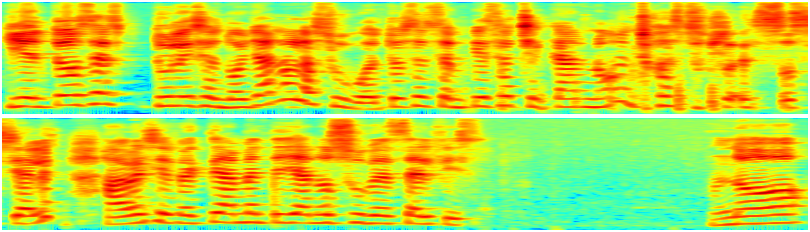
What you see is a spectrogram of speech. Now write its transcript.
Y entonces tú le dices, no, ya no la subo. Entonces se empieza a checar, ¿no? En todas tus redes sociales a ver si efectivamente ya no subes selfies. No,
